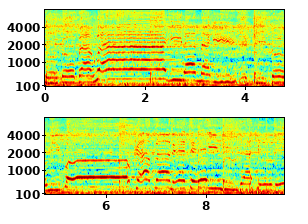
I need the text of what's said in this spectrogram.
言葉はいらない瞳を重ねているだけで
